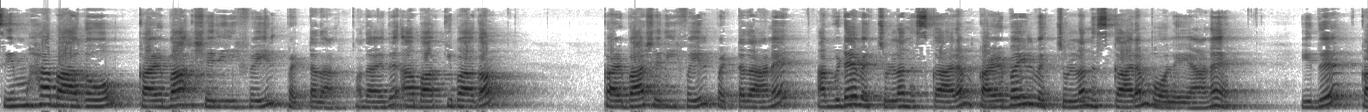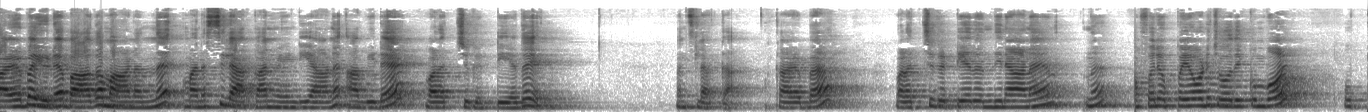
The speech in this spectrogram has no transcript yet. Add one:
സിംഹഭാഗവും കഴബ ഷെരീഫയിൽ പെട്ടതാണ്. അതായത് ആ ബാക്കി ഭാഗം കഴബ ഷെരീഫയിൽ പെട്ടതാണ്. അവിടെ വെച്ചുള്ള നിസ്കാരം കഴബയിൽ വെച്ചുള്ള നിസ്കാരം പോലെയാണ്. ഇത് കഴബയുടെ ഭാഗമാണെന്ന് മനസ്സിലാക്കാൻ വേണ്ടിയാണ് അവിടെ വളച്ചു കിട്ടിയത്. മനസ്സിലാക്കുക കഴബ വളച്ചു കെട്ടിയത് എന്തിനാണ് എന്ന് നഫൽ ഉപ്പയോട് ചോദിക്കുമ്പോൾ ഉപ്പ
